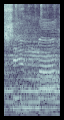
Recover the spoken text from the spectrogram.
in my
